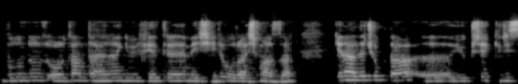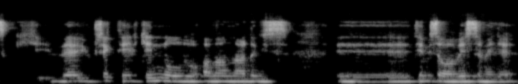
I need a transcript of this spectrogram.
Bulunduğunuz ortamda herhangi bir filtreleme işiyle uğraşmazlar. Genelde çok daha, ııı, yüksek risk ve yüksek tehlikenin olduğu alanlarda biz, eee, temiz hava beslemeli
